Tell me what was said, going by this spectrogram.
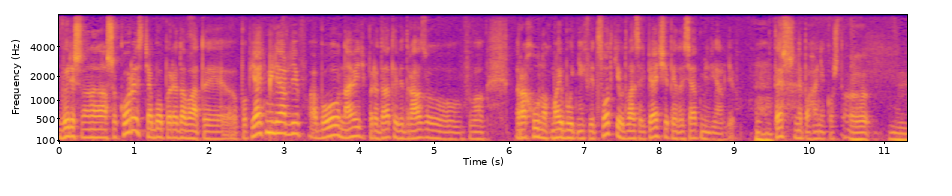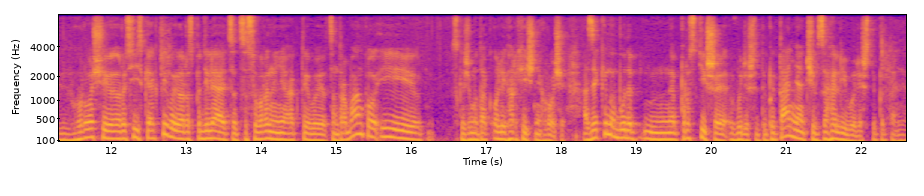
вирішено на нашу користь або передавати по 5 мільярдів, або навіть передати відразу в рахунок майбутніх відсотків 25 чи 50 мільярдів. Теж непогані кошти. Е, Гроші російські активи розподіляються це суверенні активи Центробанку і, скажімо так, олігархічні гроші. А з якими буде простіше вирішити питання, чи взагалі вирішити питання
